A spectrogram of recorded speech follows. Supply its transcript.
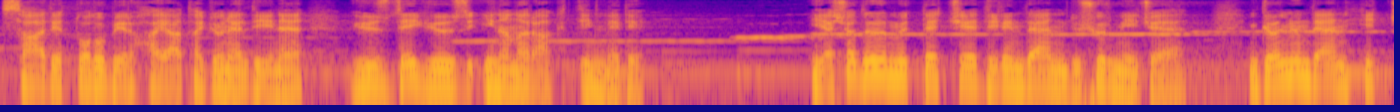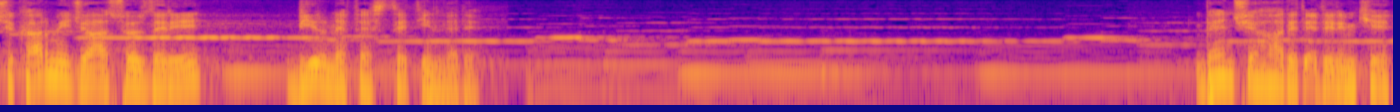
saadet dolu bir hayata yöneldiğine yüzde yüz inanarak dinledi. Yaşadığı müddetçe dilinden düşürmeyeceği, gönlünden hiç çıkarmayacağı sözleri bir nefeste dinledi. Ben şehadet ederim ki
